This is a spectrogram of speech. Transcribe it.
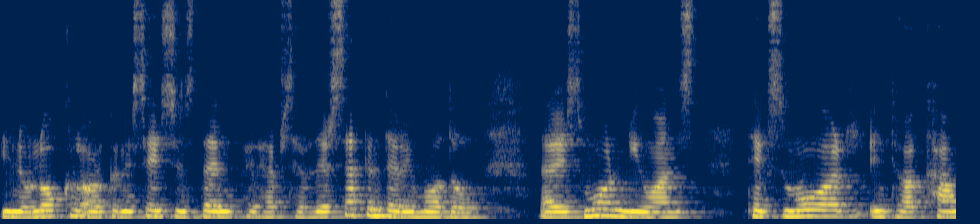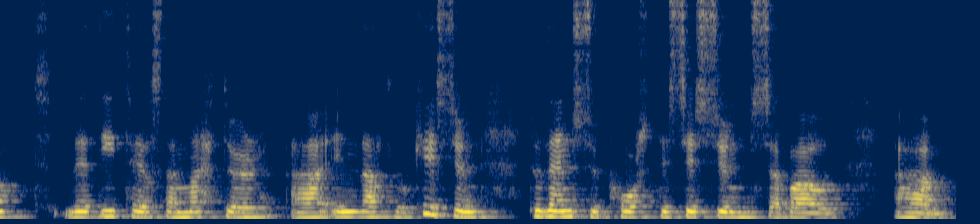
you know, local organizations then perhaps have their secondary model that is more nuanced takes more into account the details that matter uh, in that location to then support decisions about um,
